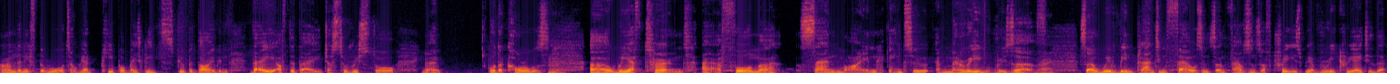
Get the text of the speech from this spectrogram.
underneath the water. We had people basically scuba diving day after day just to restore, you know, all the corals. Mm. Uh, we have turned a, a former sand mine into a marine reserve. Right. So we've been planting thousands and thousands of trees. We have recreated the,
